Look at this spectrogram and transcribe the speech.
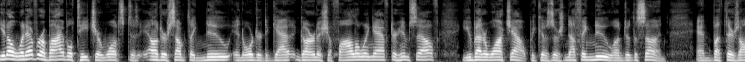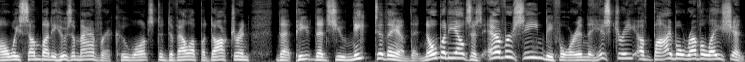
You know, whenever a Bible teacher wants to utter something new in order to ga- garnish a following after himself, you better watch out because there's nothing new under the sun. And but there's always somebody who's a maverick who wants to develop a doctrine that pe- that's unique to them that nobody else has ever seen before in the history of Bible revelation.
